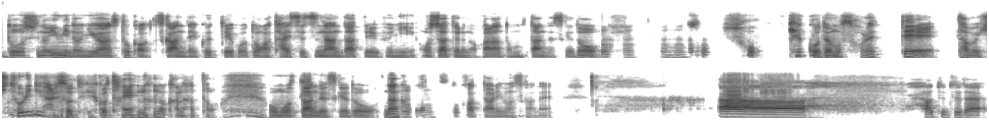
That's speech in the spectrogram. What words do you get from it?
動詞の意味のニュアンスとかを掴んでいくっていうことが大切なんだっていうふうにおっしゃってるのかなと思ったんですけど、Mhm, mhm. そう、結構でもそれって多分一人でやるのって結構大変なのかなと思ったんですけど、なんかコツとかってありますかね？Uh, how to do that?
